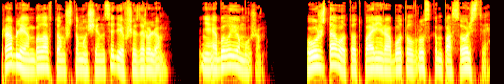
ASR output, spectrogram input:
Проблема была в том, что мужчина, сидевший за рулем, не был ее мужем. Хуже того, тот парень работал в русском посольстве.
